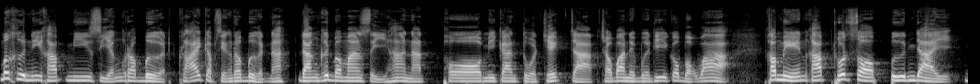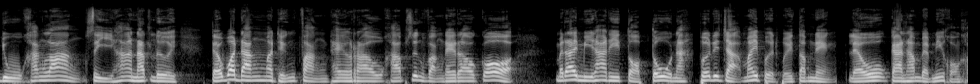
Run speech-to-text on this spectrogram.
เมื่อคืนนี้ครับมีเสียงระเบิดคล้ายกับเสียงระเบิดนะดังขึ้นประมาณ4ีหนัด พอมีการตรวจเช็คจากชาวบ้านในพื้นที่ก็บอกว่าเขมรครับทดสอบปืนใหญ่อยู่ข้างล่าง4-5นัดเลย แต่ว่าดังมาถึงฝั่งไทยเราครับ ซึ่งฝั่งไทยเราก็ไม่ได้มีท่าทีตอบโต้นะ เพื่อที่จะไม่เปิดเผยตำแหน่ง แล้วการทำแบบนี้ของเข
